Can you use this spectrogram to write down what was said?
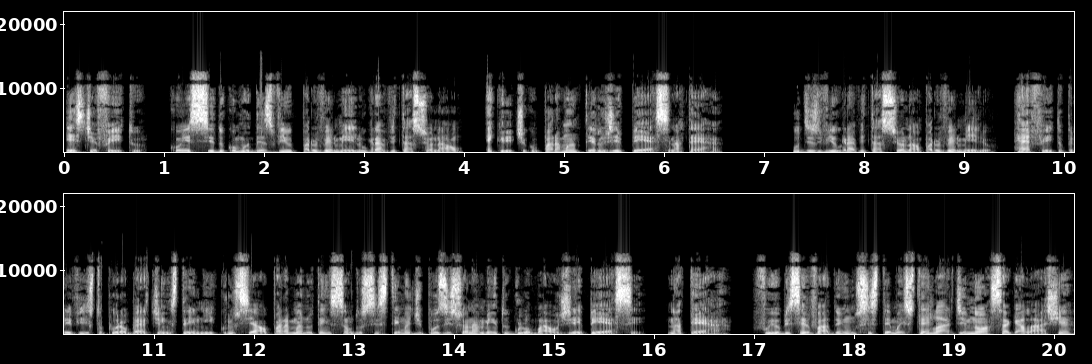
Este efeito, conhecido como desvio para o vermelho gravitacional, é crítico para manter o GPS na Terra. O desvio gravitacional para o vermelho, efeito previsto por Albert Einstein e crucial para a manutenção do sistema de posicionamento global GPS, na Terra, foi observado em um sistema estelar de nossa galáxia.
